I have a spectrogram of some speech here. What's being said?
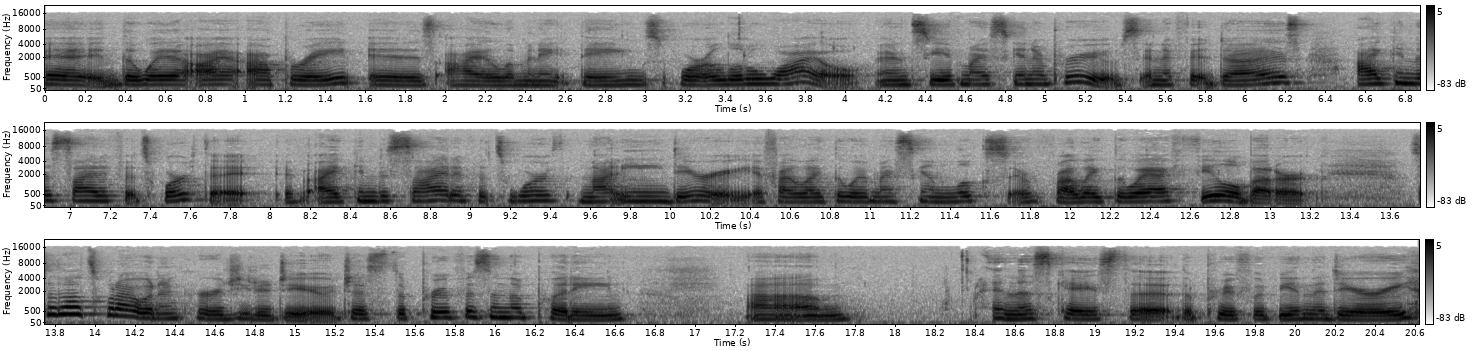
uh, the way that I operate is I eliminate things for a little while and see if my skin improves. And if it does, I can decide if it's worth it. If I can decide if it's worth not eating dairy, if I like the way my skin looks, or if I like the way I feel better. So that's what I would encourage you to do. Just the proof is in the pudding. Um, in this case, the, the proof would be in the dairy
